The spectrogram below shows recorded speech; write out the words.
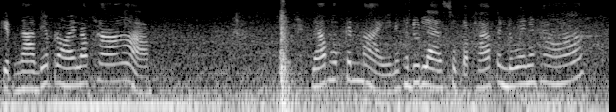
เก็บงานเรียบร้อยแล้วค่ะ แล้วพบกันใหม่นะคะ ดูแลสุขภาพกันด้วยนะคะบ๊ายบายค่ะ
